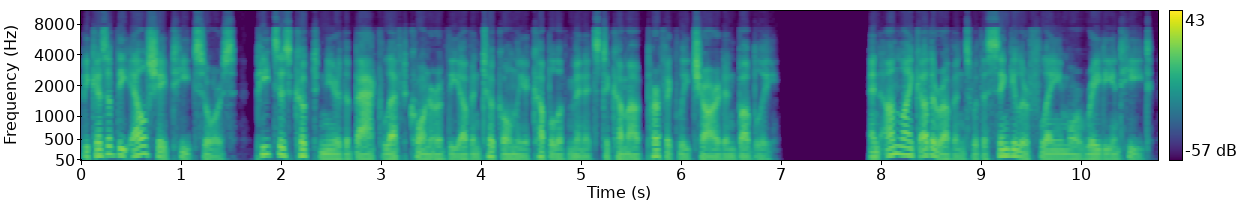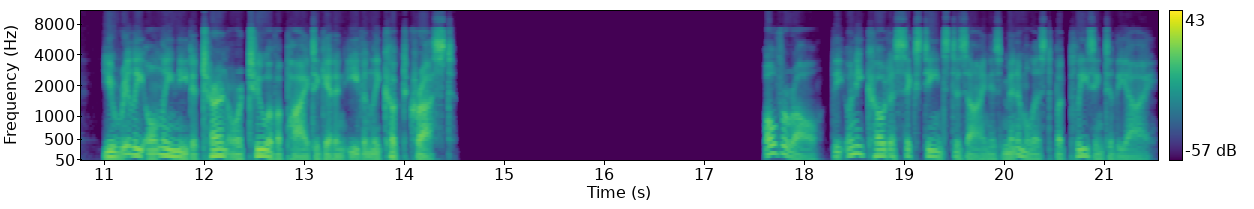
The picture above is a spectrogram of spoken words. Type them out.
Because of the L-shaped heat source, pizzas cooked near the back left corner of the oven took only a couple of minutes to come out perfectly charred and bubbly. And unlike other ovens with a singular flame or radiant heat, you really only need a turn or two of a pie to get an evenly cooked crust. Overall, the Ooni Koda 16's design is minimalist but pleasing to the eye.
